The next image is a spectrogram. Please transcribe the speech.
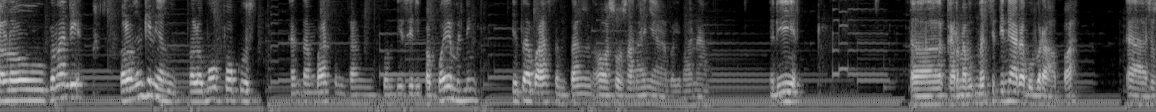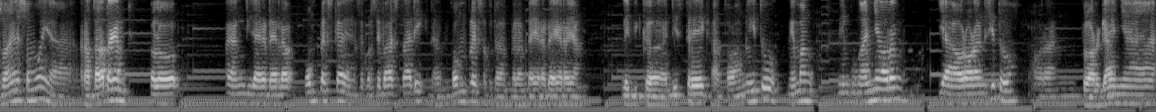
kalau gimana di kalau mungkin yang kalau mau fokus tentang bahas tentang kondisi di Papua ya mending kita bahas tentang oh, suasananya bagaimana. Jadi eh, karena masjid ini ada beberapa nah suasananya semua ya rata-rata kan kalau yang di daerah-daerah kompleks kayak yang seperti bahas tadi dalam kompleks atau dalam dalam daerah-daerah yang lebih ke distrik atau anu itu memang lingkungannya orang ya orang-orang di situ orang keluarganya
